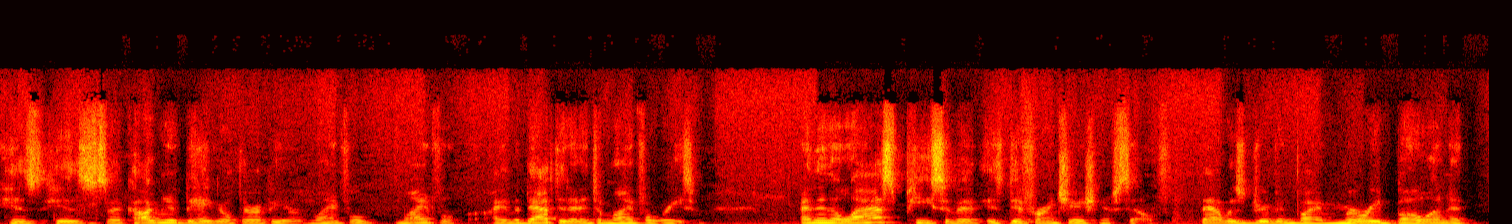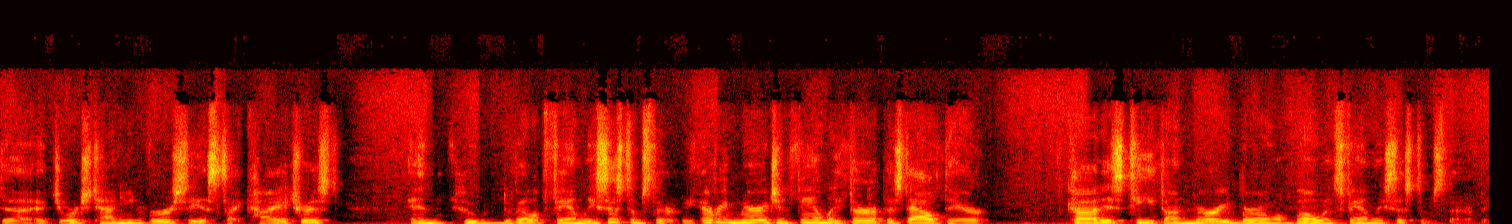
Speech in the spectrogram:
his his uh, cognitive behavioral therapy or mindful mindful I have adapted it into mindful reason. And then the last piece of it is differentiation of self. That was driven by Murray Bowen at, uh, at Georgetown University, a psychiatrist, and who developed family systems therapy. Every marriage and family therapist out there cut his teeth on Murray Bow- Bowen's family systems therapy.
